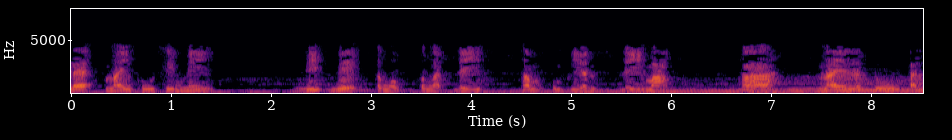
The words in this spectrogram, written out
และในภูสิงห์นี้ วิเวกสงบสงัดดีทำความเพียรดีมากอาในฤดูพรร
